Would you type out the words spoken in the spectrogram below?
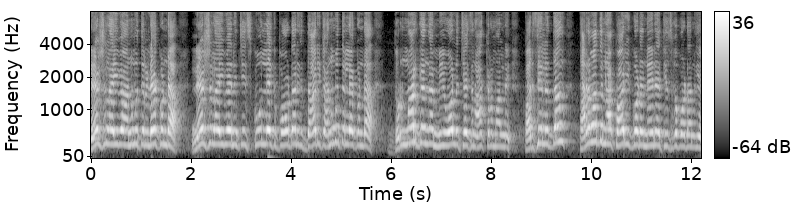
నేషనల్ హైవే అనుమతులు లేకుండా నేషనల్ హైవే నుంచి స్కూల్లోకి పోవడానికి దారికి అనుమతులు లేకుండా దుర్మార్గంగా మీ వాళ్ళు చేసిన ఆక్రమాలని పరిశీలిద్దాం. తర్వాత నా క్వారీకి కూడా నేనే తీసుకుపోవడానికి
